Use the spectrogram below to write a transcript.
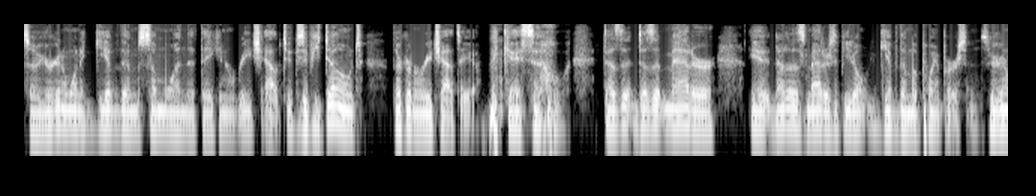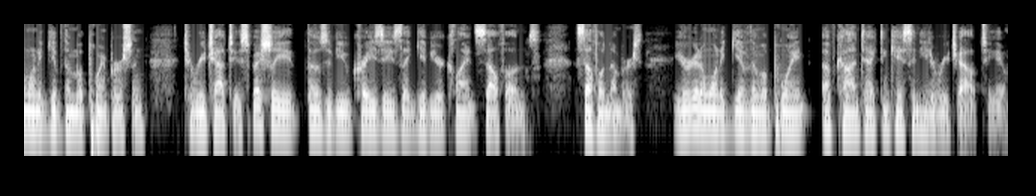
So you're going to want to give them someone that they can reach out to because if you don't, they're going to reach out to you. Okay, so doesn't doesn't matter. It, none of this matters if you don't give them a point person. So you're going to want to give them a point person to reach out to, especially those of you crazies that give your clients cell phones, cell phone numbers. You're going to want to give them a point of contact in case they need to reach out to you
